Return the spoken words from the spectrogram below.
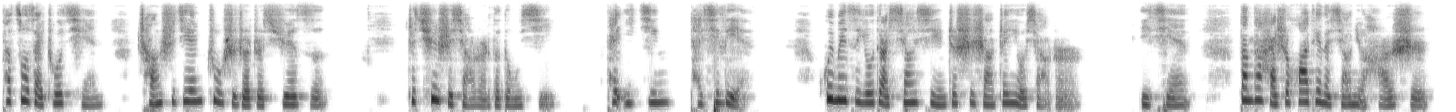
她坐在桌前，长时间注视着这靴子，这确是小人的东西。她一惊，抬起脸。惠美子有点相信这世上真有小人儿。以前，当她还是花店的小女孩时，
